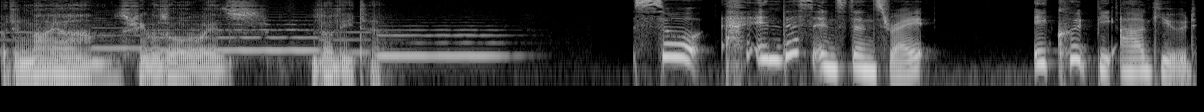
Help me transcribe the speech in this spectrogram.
But in my arms, she was always Lolita. So, in this instance, right, it could be argued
